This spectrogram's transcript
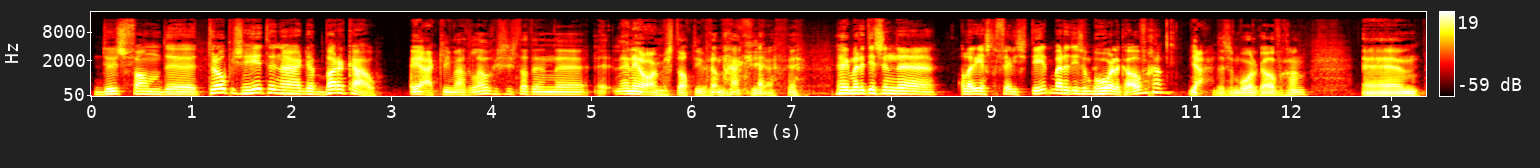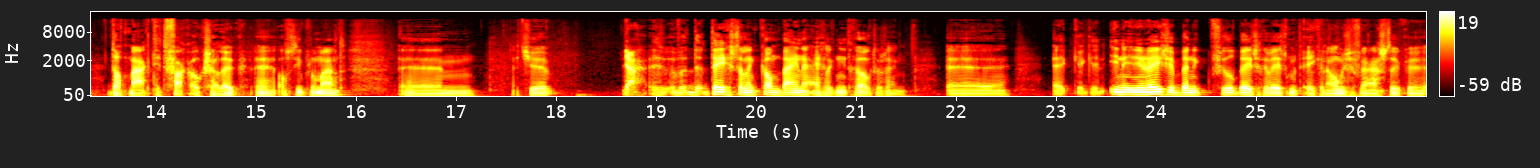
Dus van de tropische hitte naar de barre kou. Ja, klimatologisch is dat een, een enorme stap die we gaan maken. Ja. hey, maar het is een. Allereerst gefeliciteerd, maar het is een behoorlijke overgang. Ja, dat is een behoorlijke overgang. Uh, dat maakt dit vak ook zo leuk als diplomaat. Ehm, dat je. Ja, de tegenstelling kan bijna eigenlijk niet groter zijn. Uh, kijk, in Indonesië ben ik veel bezig geweest met economische vraagstukken,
